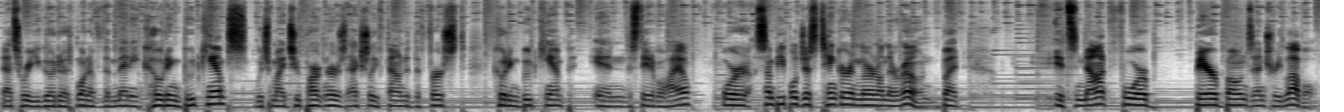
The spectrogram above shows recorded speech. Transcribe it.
that's where you go to one of the many coding boot camps, which my two partners actually founded the first coding boot camp in the state of Ohio, or some people just tinker and learn on their own. But it's not for bare bones entry level.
